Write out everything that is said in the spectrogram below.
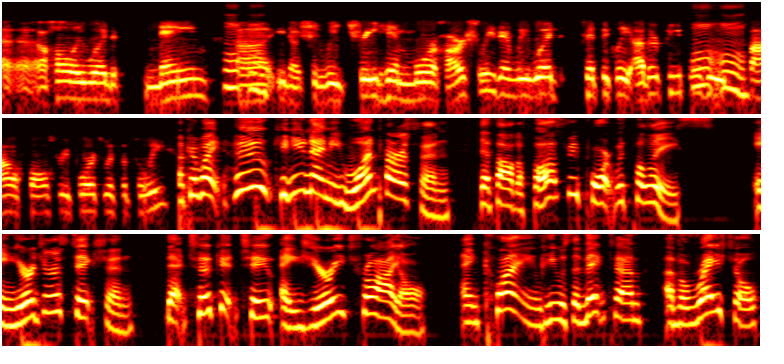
a, a Hollywood name, uh, you know, should we treat him more harshly than we would typically other people who Mm-mm. file false reports with the police? Okay, wait. Who can you name me one person that filed a false report with police in your jurisdiction that took it to a jury trial and claimed he was the victim of a racial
